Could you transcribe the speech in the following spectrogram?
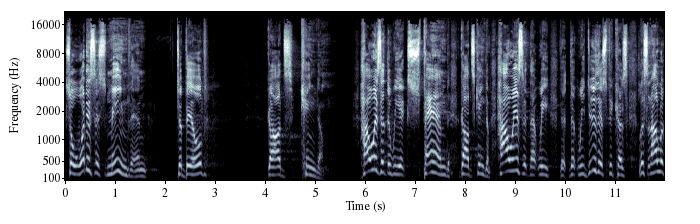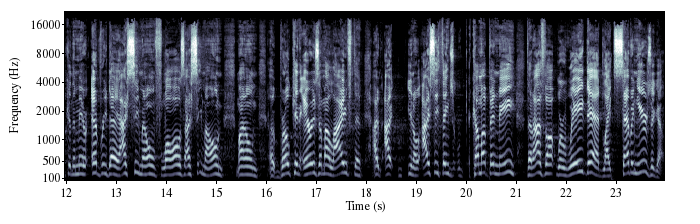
So, what does this mean then to build God's kingdom? How is it that we expand God's kingdom? How is it that we, that, that we do this? Because, listen, I look in the mirror every day. I see my own flaws. I see my own, my own uh, broken areas of my life that I, I, you know, I see things come up in me that I thought were way dead like seven years ago.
